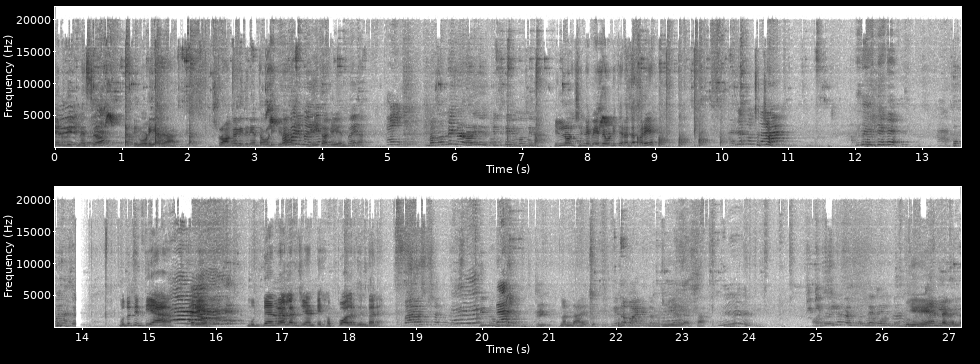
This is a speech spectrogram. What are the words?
ಏನು ವೀಕ್ನೆಸ್ ಏನು ಹೊಡಿಯೋದ ಸ್ಟ್ರಾಂಗ್ ಆಗಿದ್ದೀನಿ ಅಂತ ಹೊಡಿತೀರಾ? ವೀಕ್ ಆಗಲಿ ಅಂತೀರಾ? ಇಲ್ಲಿ ನೋಡಿ ಚಿನ್ನೆ ಬೇಬೆ ಹೊಡಿತೀರದ ಪರಿ. ಮುದ್ದೆ ತಿಂತೀಯಾ? ಸರಿ. ಮುದ್ದೆ ಅಂದ್ರೆ ಅಲರ್ಜಿ ಅಂಟಿ ಹಪ್ಪು ಆದ್ರೆ ತಿಂತಾನೆ. ನಂದಾಯ್ತು. ಆಯ್ತು ಇಲ್ಲ ಸಾಕು. ಏನ್ ಲೆವೆಲ್ಲ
